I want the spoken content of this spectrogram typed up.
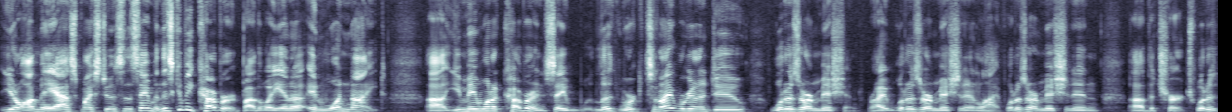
you know I may ask my students the same, and this can be covered by the way in a in one night. Uh, you may want to cover and say, we're, tonight we're going to do what is our mission, right? What is our mission in life? What is our mission in uh, the church? What is,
